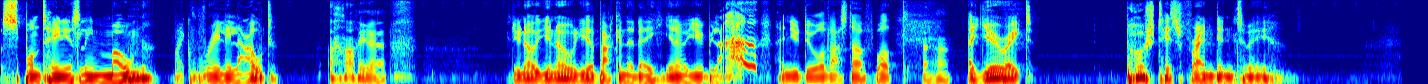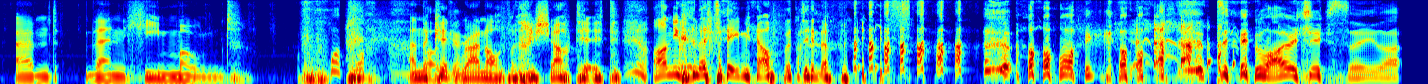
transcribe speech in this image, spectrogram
spontaneously moan like really loud Oh yeah. you know you know you're back in the day you know you'd be like ah! and you'd do all that stuff well Uh-huh. a year eight pushed his friend into me and then he moaned What the? and the kid Okay. ran off and i shouted aren't you gonna take me out for dinner oh my god, dude! Why would you say that?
